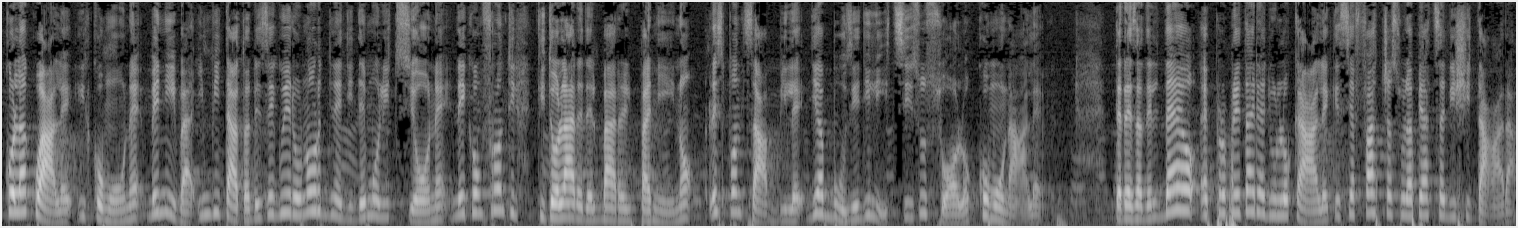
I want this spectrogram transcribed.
con la quale il Comune veniva invitato ad eseguire un ordine di demolizione nei confronti del titolare del bar Il Panino, responsabile di abusi edilizi sul suolo comunale. Teresa Del Deo è proprietaria di un locale che si affaccia sulla piazza di Citara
